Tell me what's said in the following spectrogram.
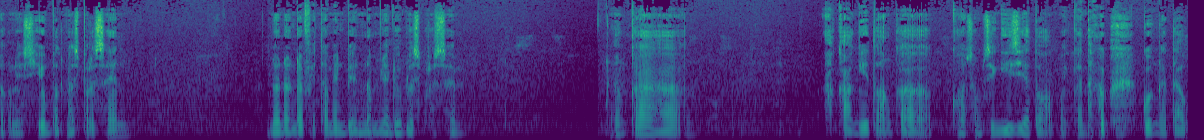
magnesium 14% dan ada vitamin B6 nya 12% angka AKG itu angka konsumsi gizi atau apa? Nggak tahu. Gue nggak tahu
